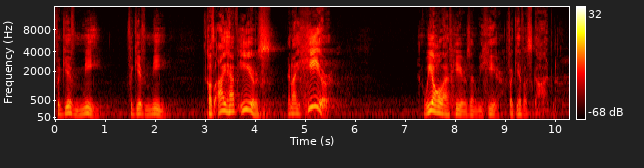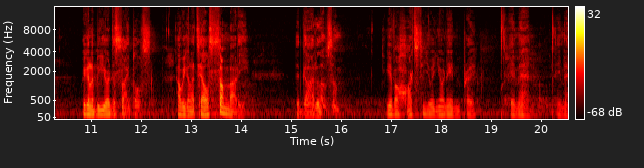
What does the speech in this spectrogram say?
Forgive me. Forgive me. Because I have ears and I hear we all have ears and we hear. Forgive us, God. We're going to be your disciples. And we're going to tell somebody that God loves them. Give our hearts to you. In your name we pray. Amen. Amen.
